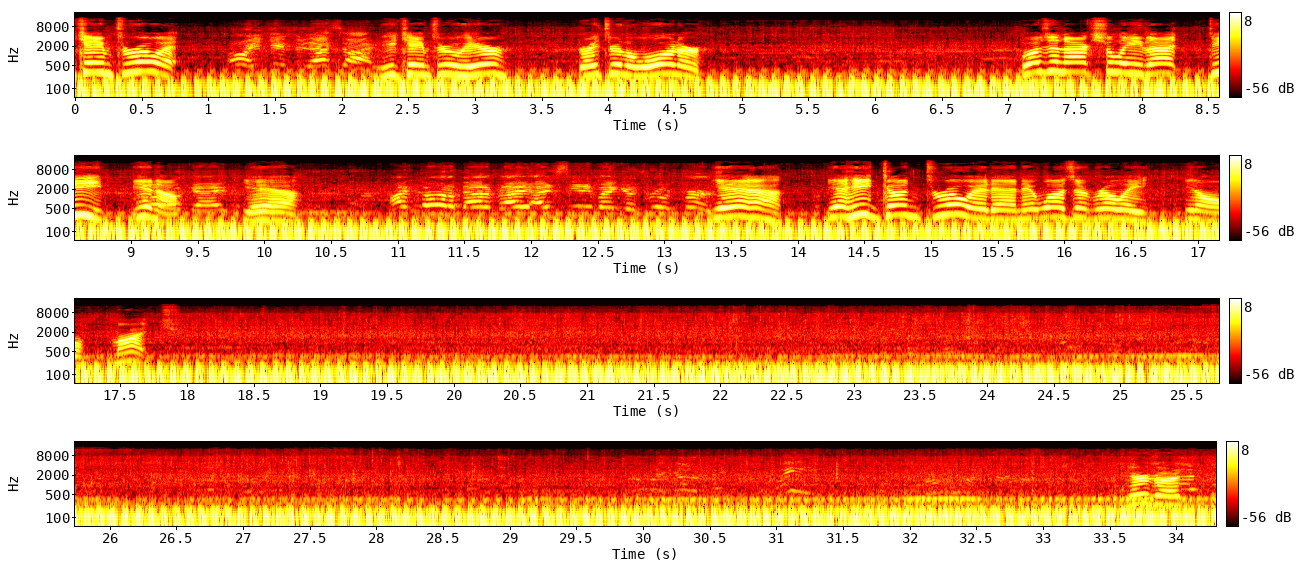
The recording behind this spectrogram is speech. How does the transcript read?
Came through it. Oh, he came through that side. He came through here, right through the water. Wasn't actually that deep, you Oh, know. Okay. Yeah, I thought about it, but I, I didn't see anybody go through it first. yeah, yeah. He gunned through it, and it wasn't really, you know, much. Good.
